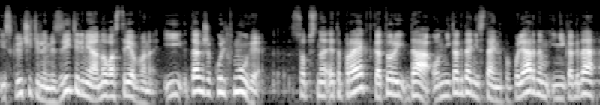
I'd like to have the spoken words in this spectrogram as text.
исключительными зрителями оно востребовано. И также культ муви. Собственно, это проект, который, да, он никогда не станет популярным и никогда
